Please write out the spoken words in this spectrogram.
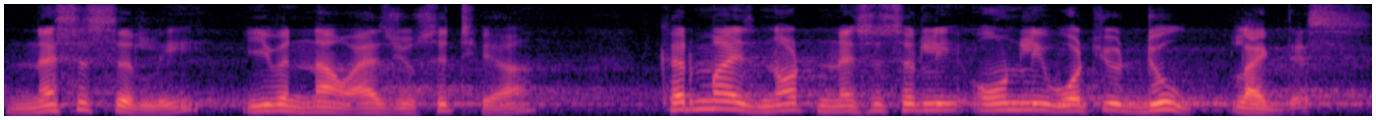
necessarily, even now as you sit here, karma is not necessarily only what you do like this.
